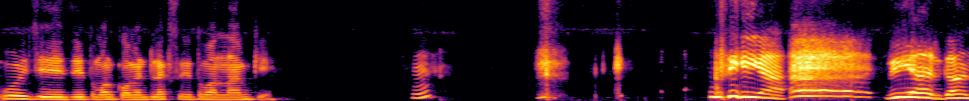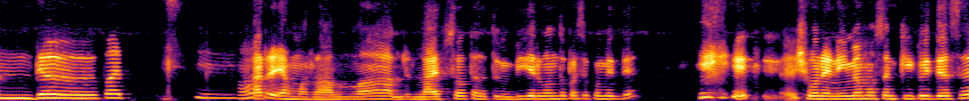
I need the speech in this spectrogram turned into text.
ওই যে যে তোমার কমেন্ট লাগছে তোমার নাম কি? হ্যাঁ? গন্ধ পাচ্ছি। আরে আমার আল্লাহ লাইফ চলতেছে তুমি বিয়ের গন্ধ পাইছো দিয়ে? শোনেন ইমাম হোসেন কি কইতেছে?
